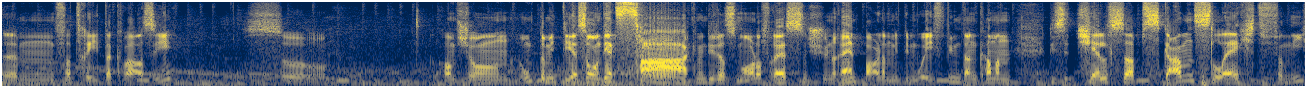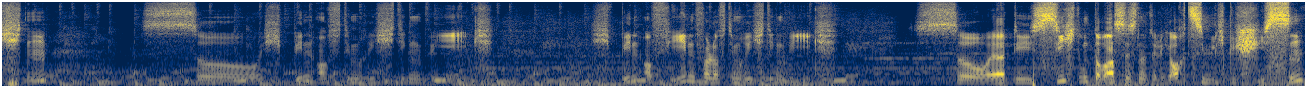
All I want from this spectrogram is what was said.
ähm, Vertreter quasi. So. Komm schon, runter mit dir. So, und jetzt zack, wenn die das Maul aufreißen, schön reinballern mit dem Wavebeam, dann kann man diese Chelsubs ganz leicht vernichten. So, ich bin auf dem richtigen Weg. Ich bin auf jeden Fall auf dem richtigen Weg. So, ja, die Sicht unter Wasser ist natürlich auch ziemlich beschissen.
